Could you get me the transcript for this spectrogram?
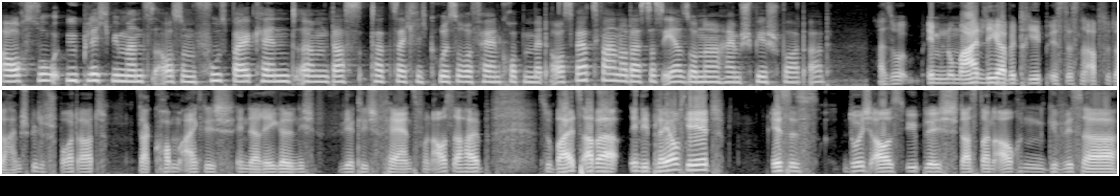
auch so üblich, wie man es aus dem Fußball kennt, ähm, dass tatsächlich größere Fangruppen mit auswärts fahren oder ist das eher so eine Heimspielsportart? Also im normalen Ligabetrieb ist es eine absolute Heimspielsportart. Da kommen eigentlich in der Regel nicht wirklich Fans von außerhalb. Sobald es aber in die Playoffs geht, ist es durchaus üblich, dass dann auch ein gewisser,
